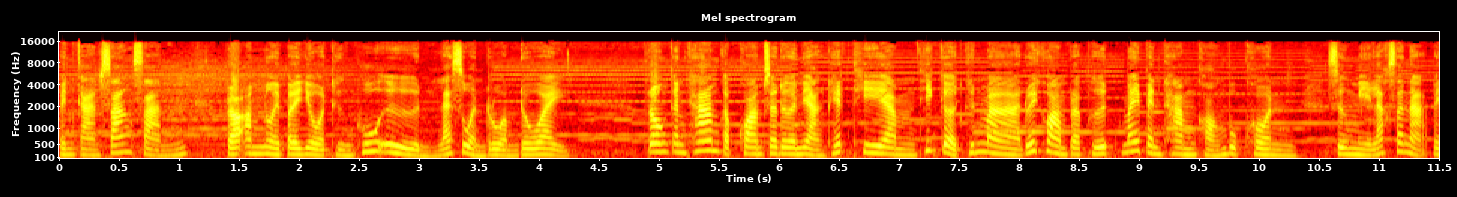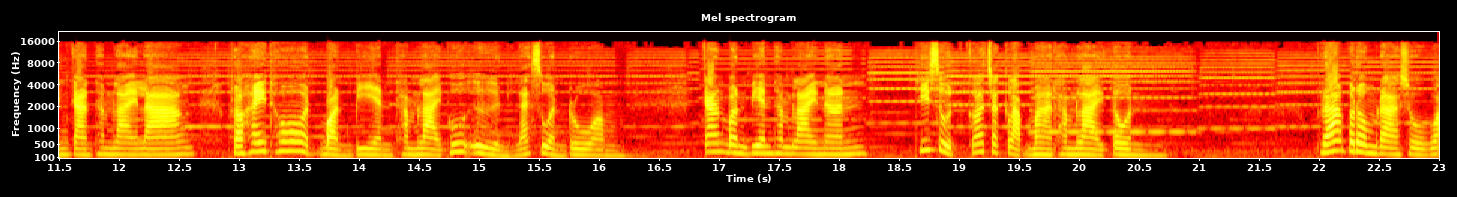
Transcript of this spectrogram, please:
เป็นการสร้างสรรค์ เพราะอำนวยประโยชน์ถึงผู้อื่นและส่วนรวมด้วย ตรงกันข้ามกับความเจริญอย่างเท็จเทียมที่เกิดขึ้นมาด้วยความประพฤติไม่เป็นธรรมของบุคคล ซึ่งมีลักษณะเป็นการทำลายล้าง เพราะให้โทษบ่อนเบียนทำลายผู้อื่นและส่วนรวม การบ่อนเบียนทำลายนั้น ที่สุดก็จะกลับมาทำลายตน พระบรมราโชว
